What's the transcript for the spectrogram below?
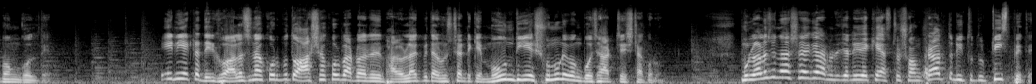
মঙ্গলদেব এই নিয়ে একটা দীর্ঘ আলোচনা করব। তো আশা করব আপনাদের ভালো লাগবে। তার অনুষ্ঠানটিকে মন দিয়ে শুনুন এবং বোঝার চেষ্টা করুন। মূল আলোচনা আসার আগে আপনাদের জানিয়ে রেখে অ্যাস্ট্রো সংক্রান্ত নিত্য টিপস পেতে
